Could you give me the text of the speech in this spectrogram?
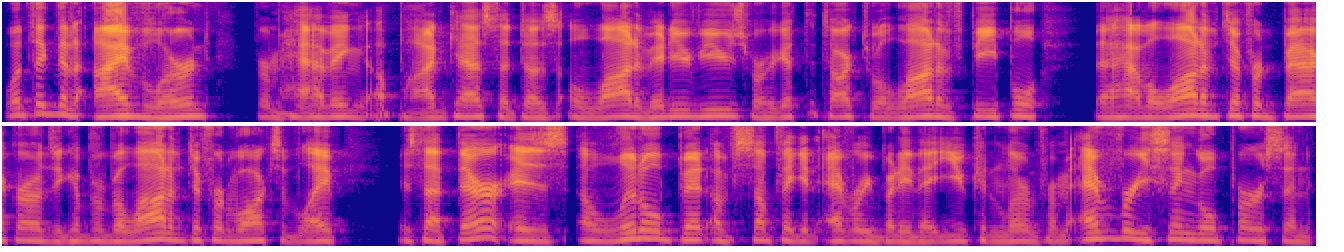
One thing that I've learned from having a podcast that does a lot of interviews where I get to talk to a lot of people that have a lot of different backgrounds and come from a lot of different walks of life is that there is a little bit of something in everybody that you can learn from. Every single person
